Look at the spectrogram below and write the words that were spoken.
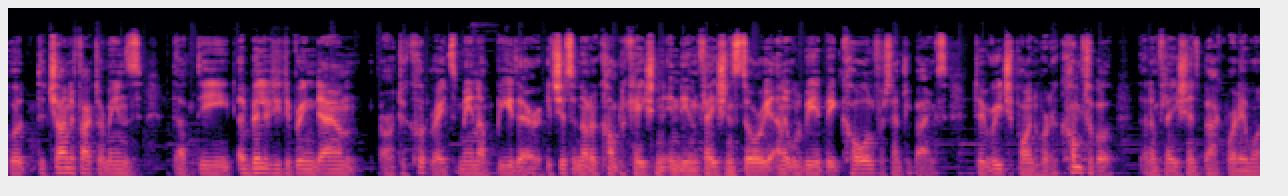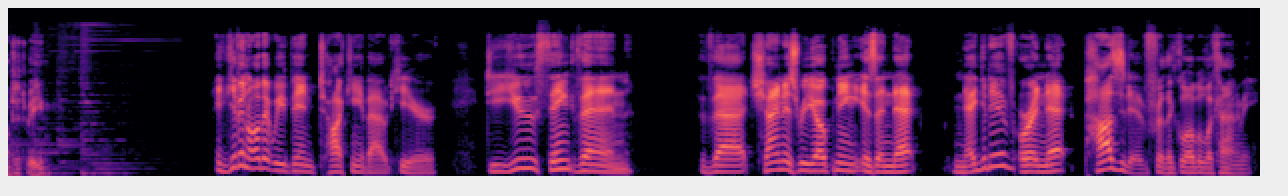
But the China factor means that the ability to bring down or to cut rates may not be there. It's just another complication in the inflation story, and it will be a big call for central banks to reach a point where they're comfortable that inflation is back where they want it to be. And given all that we've been talking about here, do you think then that China's reopening is a net negative or a net positive for the global economy?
